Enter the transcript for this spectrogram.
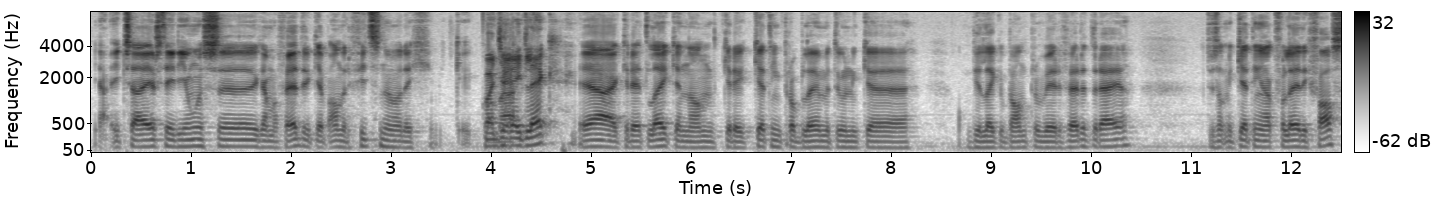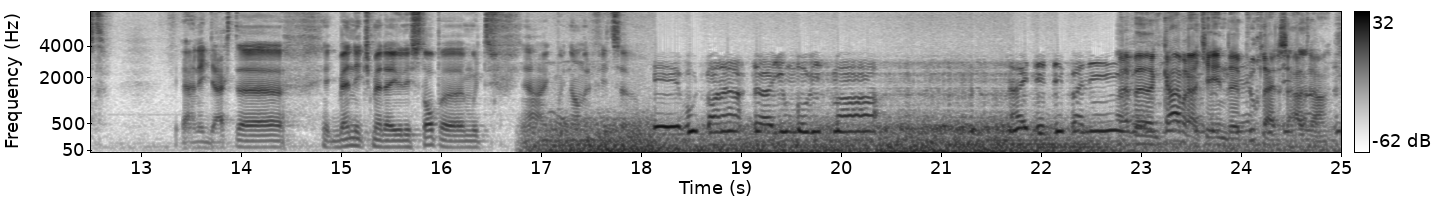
ja, ik zei eerst tegen die jongens, uh, ga maar verder, ik heb andere fietsen nodig. Ik, want je reed lek? Ja, ik reed lek en dan kreeg ik kettingproblemen toen ik uh, op die lekke band probeerde verder te rijden. Toen zat mijn ketting ook volledig vast. Ja, en ik dacht, ik ben niks met dat jullie stoppen. Ik moet, ja, ik moet een andere fiets hebben. Wout van Aert, Jumbo-Visma. We hebben een cameraatje in de ploegleidersauto hangen.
